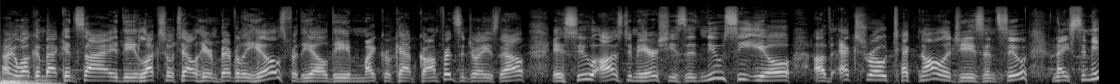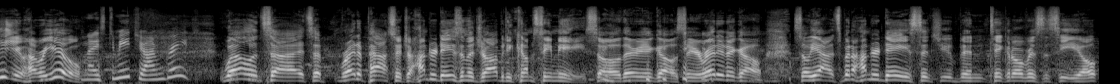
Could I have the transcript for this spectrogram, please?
welcome back inside the Luxe Hotel here in Beverly Hills for the LD Microcap Conference. And joining us now is Sue Ozdemir. She's the new CEO of Exro Technologies. And Sue, nice to meet you. How are you? Nice to meet you. I'm great. Well, it's a, uh, it's a rite of passage. 100 days in the job and you come see me. So there you go. so you're ready to go. So yeah, it's been 100 days since you've been taken over as the CEO.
